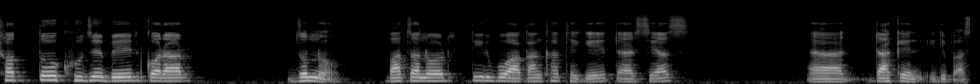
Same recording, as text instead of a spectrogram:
সত্য খুঁজে বের করার জন্য বাঁচানোর তীব্র আকাঙ্ক্ষা থেকে টার্সিয়াস ডাকেন ইডিপাস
